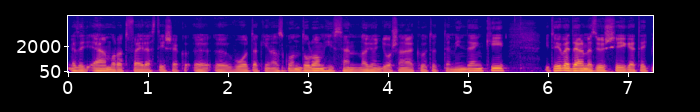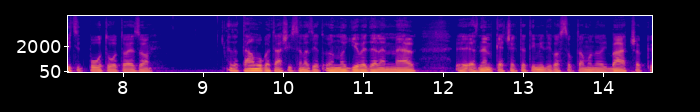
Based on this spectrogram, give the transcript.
Ez egy elmaradt fejlesztések ö, ö, voltak, én azt gondolom, hiszen nagyon gyorsan elköltötte mindenki. Itt a jövedelmezőséget egy picit pótolta ez a ez a támogatás, hiszen azért olyan nagy jövedelemmel ez nem kecsegteti, mindig azt szoktam mondani, hogy bárcsak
